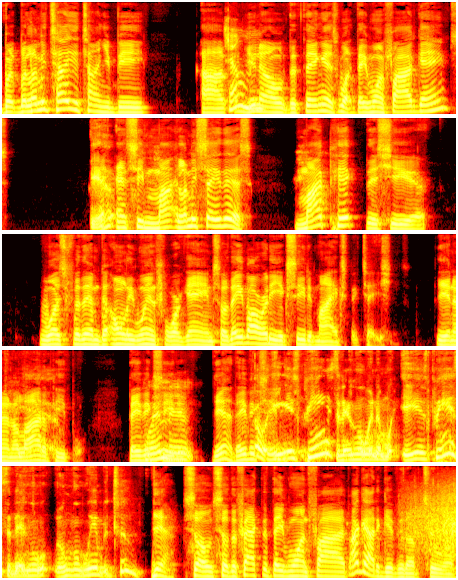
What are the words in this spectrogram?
but but let me tell you, Tanya B. Uh, tell you me. know the thing is what they won five games. Yeah, and see, my let me say this: my pick this year was for them to only win four games, so they've already exceeded my expectations. You know, and a yeah. lot of people. They've exceeded. Yeah, they've oh, exceeded. Oh, ESPN said they're going to win. Them, ESPN said they're going to win with two. Yeah. So, so the fact that they won five, I got to give it up to them.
